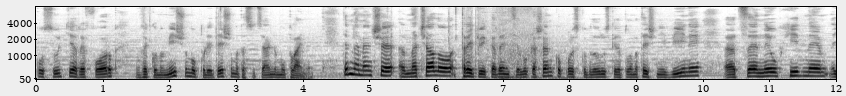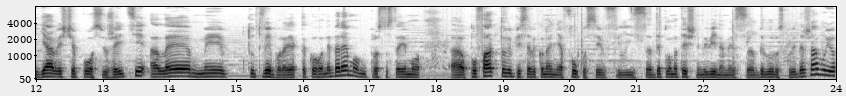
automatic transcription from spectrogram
по суті, реформ в економічному, політичному та соціальному плані. Тим не менше, начало третьої каденції Лукашенко польсько-білоруської дипломатичної війни е, це необхідне явище по сюжетці, але ми. Тут вибора як такого не беремо, ми просто стаємо по фактові після виконання фокусів із дипломатичними війнами з білоруською державою,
